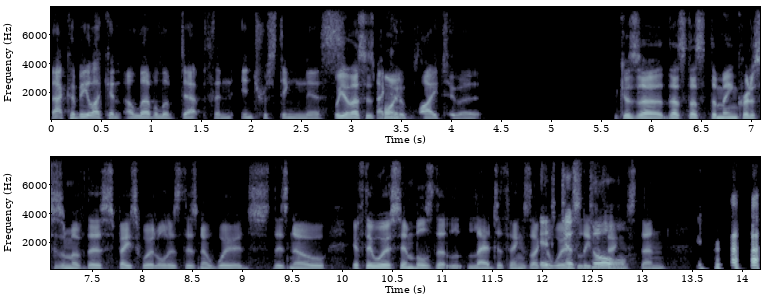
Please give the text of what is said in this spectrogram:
that could be like an, a level of depth and interestingness Well, yeah, that's his that point. could apply to it. because uh, that's that's the main criticism of the space wordle is there's no words. There's no if there were symbols that led to things like It's the words just lead dull. to things, then I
